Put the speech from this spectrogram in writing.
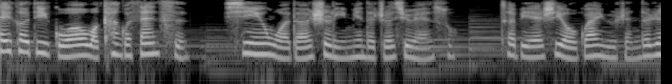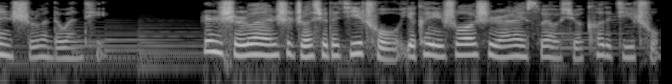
黑客帝国》我看过三次，吸引我的是里面的哲学元素，特别是有关于人的认识论的问题。认识论是哲学的基础，也可以说是人类所有学科的基础，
